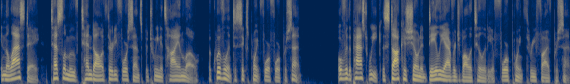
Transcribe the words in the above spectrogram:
In the last day, Tesla moved $10.34 between its high and low, equivalent to 6.44%. Over the past week, the stock has shown a daily average volatility of 4.35%.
